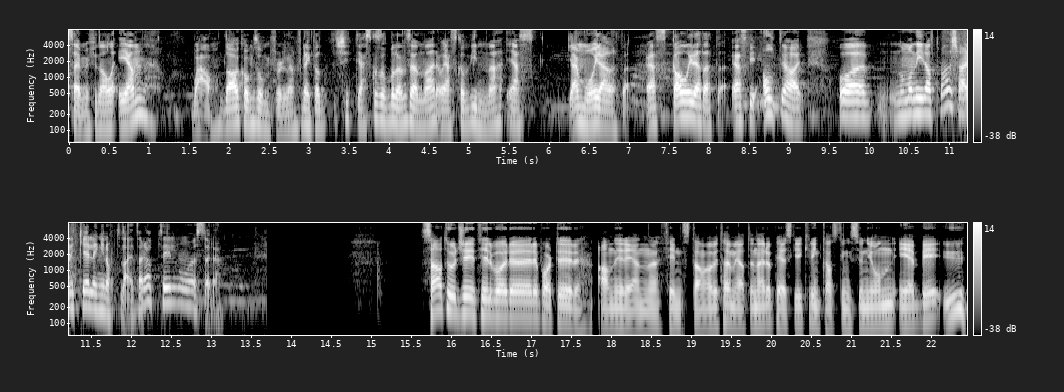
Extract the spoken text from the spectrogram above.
semifinale én, wow, da kom sommerfuglene. For jeg tenkte at shit, jeg skal stå på den scenen her, og jeg skal vinne. Jeg, jeg må greie dette. Og jeg skal greie dette. Jeg skal gi alt jeg har. Og når man gir alt til meg, så er det ikke lenger opp til deg. Da er det opp til noe større. Sa Tooji til vår eh, reporter Ann Irén Finstad. Og vi tar med at Den europeiske kringkastingsunionen, EBU,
